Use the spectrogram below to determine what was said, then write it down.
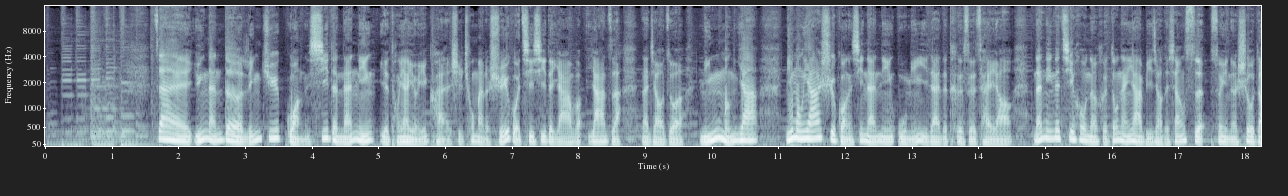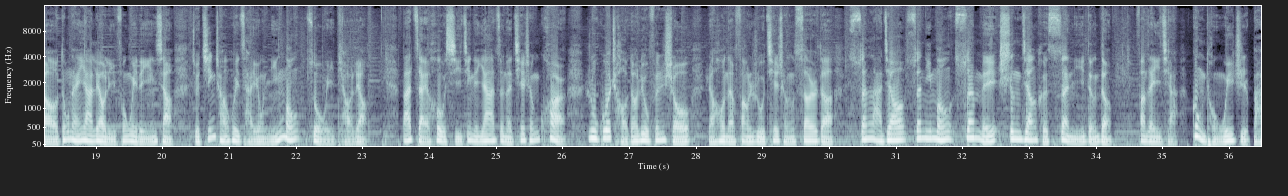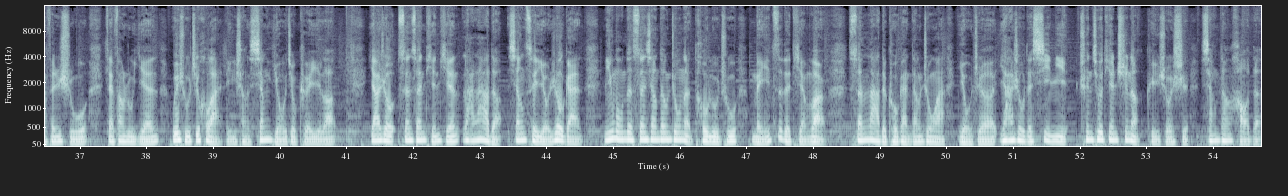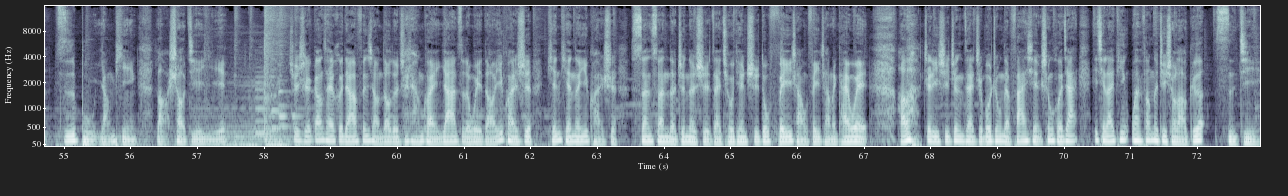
在云南的邻居广西的南宁，也同样有一款是充满了水果气息的鸭鸭子啊，那叫做柠檬鸭。柠檬鸭是广西南宁武鸣一带的特色菜肴。南宁的气候呢和东南亚比较的相似，所以呢受到东南亚料理风味的影响，就经常会采用柠檬作为调料。把宰后洗净的鸭子呢切成块儿，入锅炒到六分熟，然后呢放入切成丝儿的酸辣椒、酸柠檬、酸梅、生姜和蒜泥等等。放在一起啊，共同煨至八分熟，再放入盐，煨熟之后啊，淋上香油就可以了。鸭肉酸酸甜甜辣辣的，香脆有肉感。柠檬的酸香当中呢，透露出梅子的甜味儿。酸辣的口感当中啊，有着鸭肉的细腻。春秋天吃呢，可以说是相当好的滋补养品，老少皆宜。确实，刚才和大家分享到的这两款鸭子的味道，一款是甜甜的，一款是酸酸的，真的是在秋天吃都非常非常的开胃。好了，这里是正在直播中的发现生活家，一起来听万芳的这首老歌《四季》。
